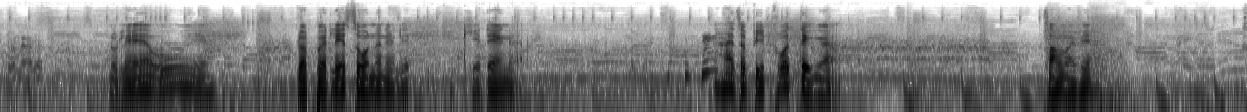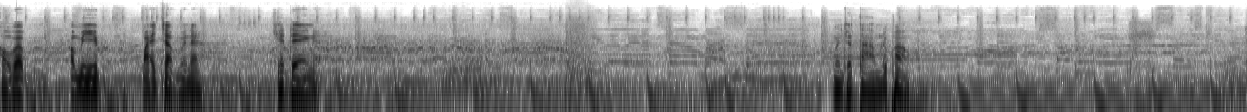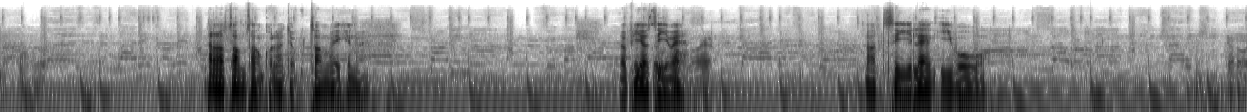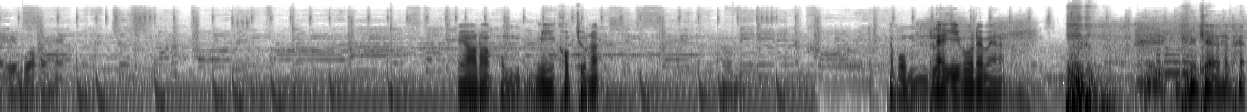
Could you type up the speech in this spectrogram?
เดี๋ยวแล้วรถหลุดแล้วอุ้ยหลุดเปิดเลสโซนแล้วเนี่ยเลสเคสแดงเนี่ยไฮสปีดโคตรตึงอะซ่อมไหมพี่เขาแบบเขามีหมายจับไหมเนี่ยเคสแดงเนี่ยมันจะตามหรือเปล่า ถ้าเราซ่อมสองคนเราจะซ่อมไวขึ้นไหมแล้วพี่เอาซีไหมสองร้อยอะน็อตซีแรกอีโวเดี๋ยวเราเอบวกไปให้ ไม่เอาแล้วผมมีครบชุดแล้วแต่ผมแลกอีโวได้ไหมนะ แค่นั้นแหละ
